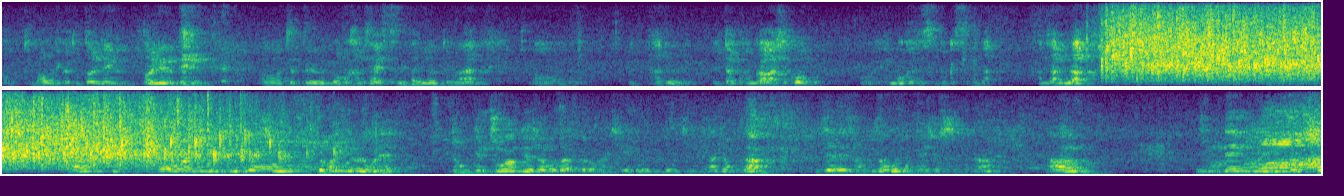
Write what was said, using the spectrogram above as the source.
어, 좀 나오니까 좀 떨리는, 떨리는데 어, 어쨌든 너무 감사했습니다. 1년 동안 어, 다들 일단 건강하시고 어, 행복하셨으면 좋겠습니다. 감사합니다. 다음 선생님 역시 학교 만기를 이번 에 청주 중앙여자고등학교로 가시게 되었는데 지금 사정상 이 자리에 참석을 못하셨습니다. 다음 임대인 선생님 역시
